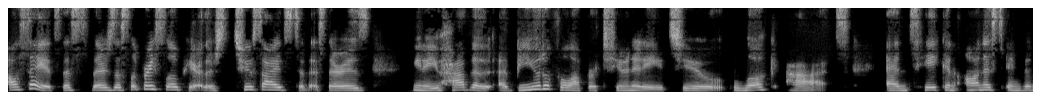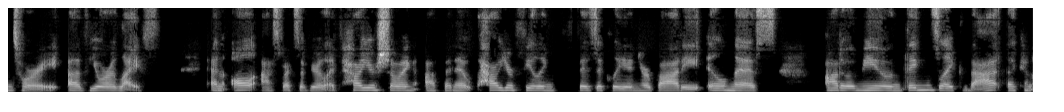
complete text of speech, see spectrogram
I'll say it's this, there's a slippery slope here. There's two sides to this. There is, you know, you have a, a beautiful opportunity to look at and take an honest inventory of your life and all aspects of your life, how you're showing up in it, how you're feeling physically in your body, illness, autoimmune, things like that, that can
